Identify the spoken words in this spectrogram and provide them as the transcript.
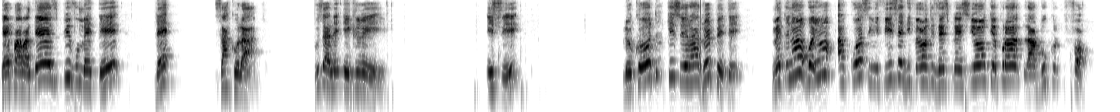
des parenthèses, puis vous mettez des accolades. Vous allez écrire ici le code qui sera répété. Maintenant, voyons à quoi signifient ces différentes expressions que prend la boucle for.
